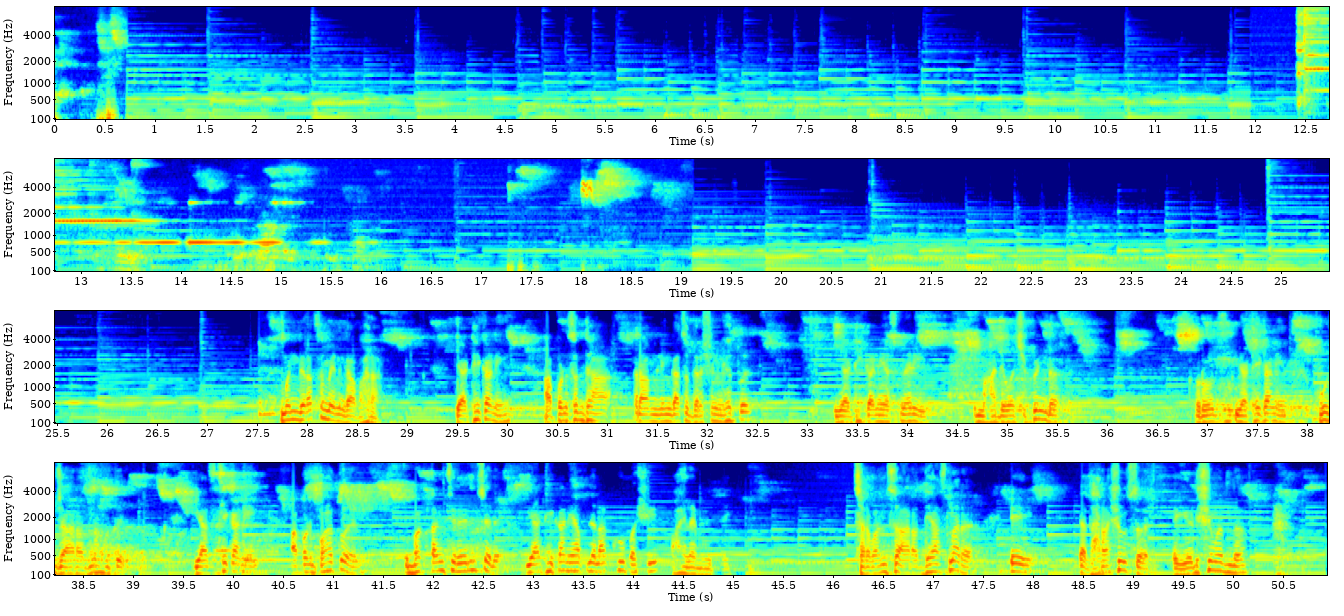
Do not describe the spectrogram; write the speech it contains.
मंदिराचा मेन गाभारा या ठिकाणी आपण सध्या रामलिंगाचं दर्शन घेतोय. या ठिकाणी असणारी महादेवाची पिंड. रोज या ठिकाणी पूजा आराधना होते. याच ठिकाणी आपण पाहतोय की भक्तांची रेलचेल या ठिकाणी आपल्याला खूप अशी पाहायला मिळते. सर्वांचं आराध्य असणारं हे या धाराशिवचं येडशीमधलं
